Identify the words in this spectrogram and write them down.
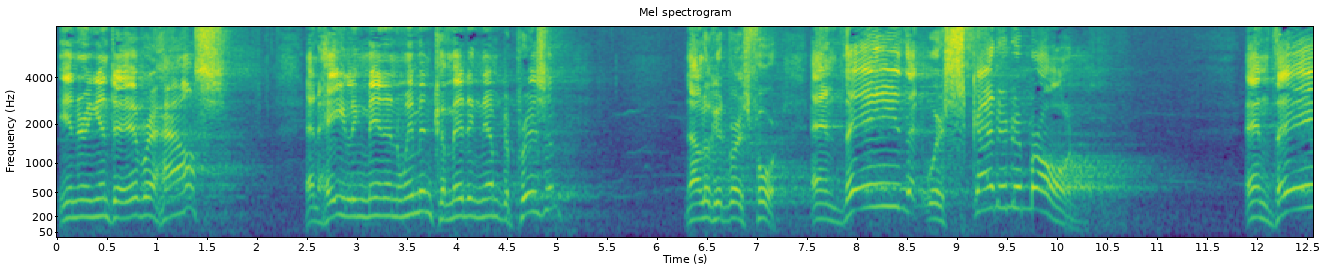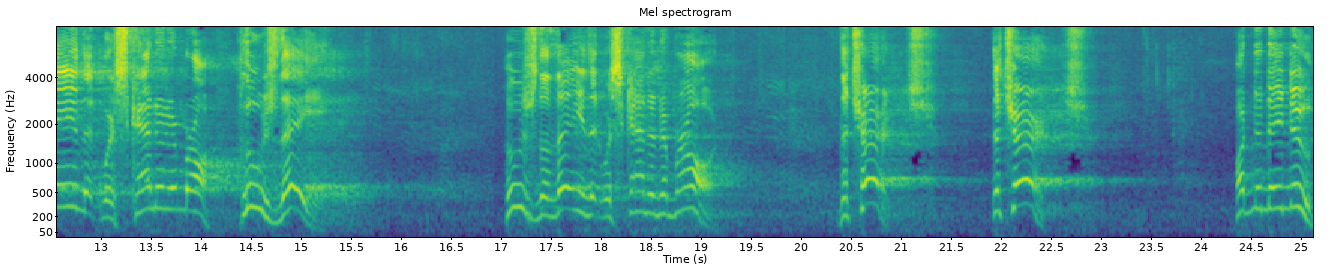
entering into every house and hailing men and women, committing them to prison. Now look at verse 4. And they that were scattered abroad, and they that were scattered abroad, who's they? Who's the they that were scattered abroad? The church. The church. What did they do?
